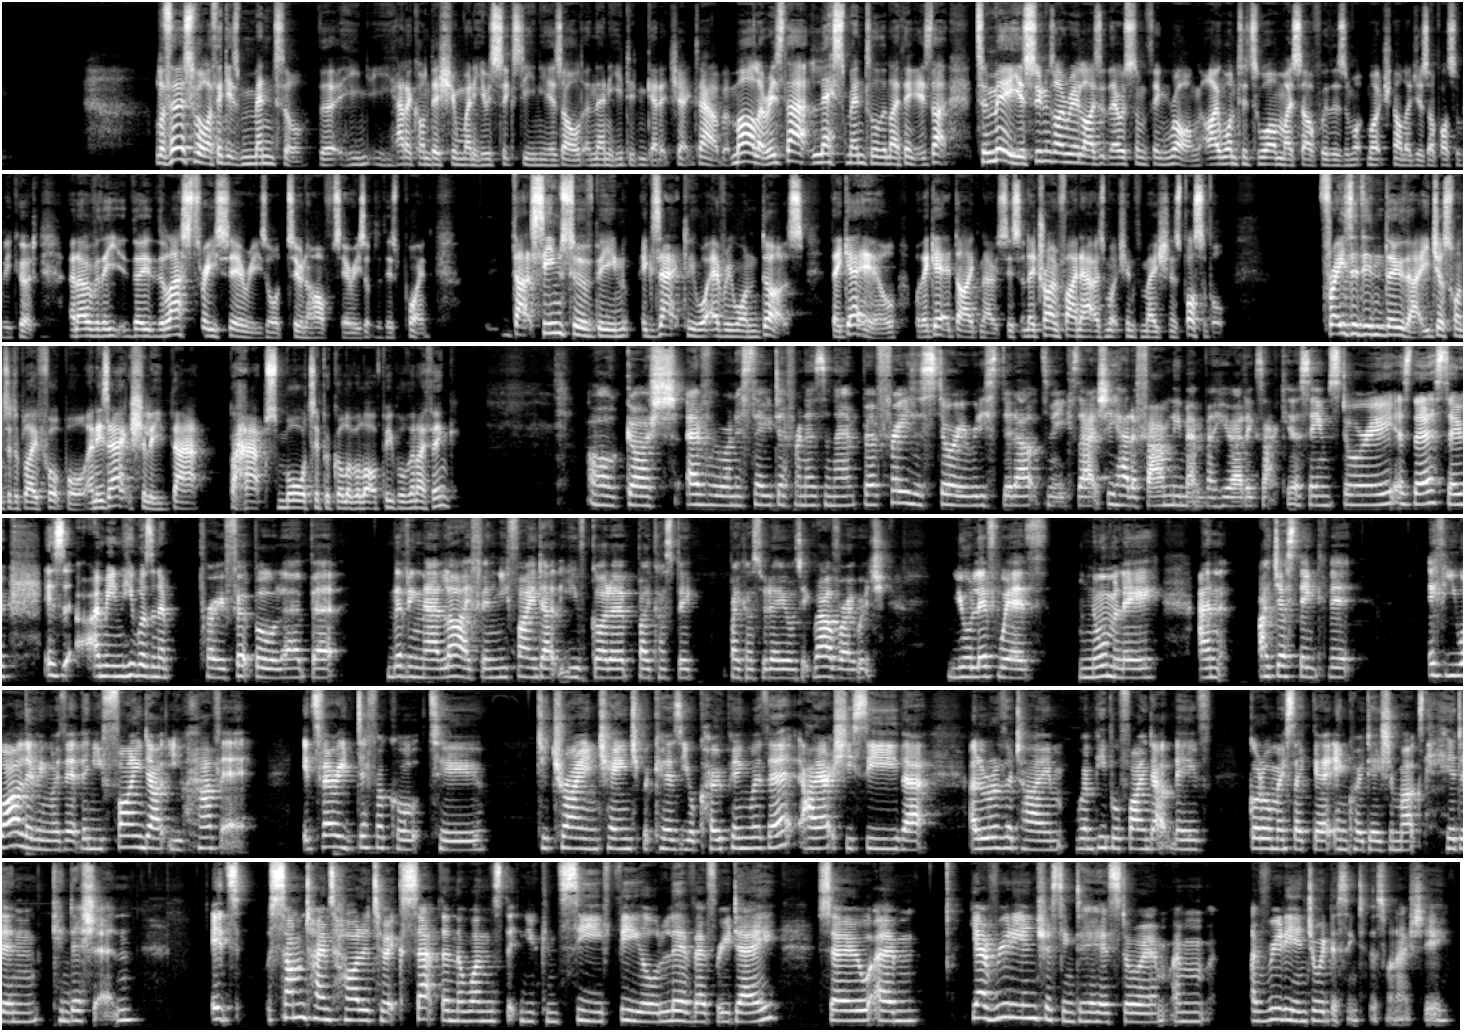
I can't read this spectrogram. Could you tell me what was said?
well, first of all, I think it's mental that he, he had a condition when he was 16 years old and then he didn't get it checked out. But Marla, is that less mental than I think? Is that, to me, as soon as I realized that there was something wrong, I wanted to arm myself with as much knowledge as I possibly could. And over the, the, the last three series, or two and a half series up to this point, that seems to have been exactly what everyone does. They get ill or they get a diagnosis and they try and find out as much information as possible. Fraser didn't do that. He just wanted to play football and he's actually that perhaps more typical of a lot of people than I think? Oh gosh, everyone is so different, isn't it? But Fraser's story really stood out to me because I actually had a family member who had exactly the same story as this. So is I mean, he wasn't a pro footballer, but living their life and you find out that you've got a bicuspid bicuspid aortic valve, right, which you'll live with normally. And I just think that if you are living with it, then you find out you have it it's very difficult to to try and change because you're coping with it. I actually see that a lot of the time when people find out they've got almost like a in quotation marks hidden condition, it's sometimes harder to accept than the ones that you can see, feel, live every day. So, um, yeah, really interesting to hear his story. I'm, I'm I really enjoyed listening to this one actually.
